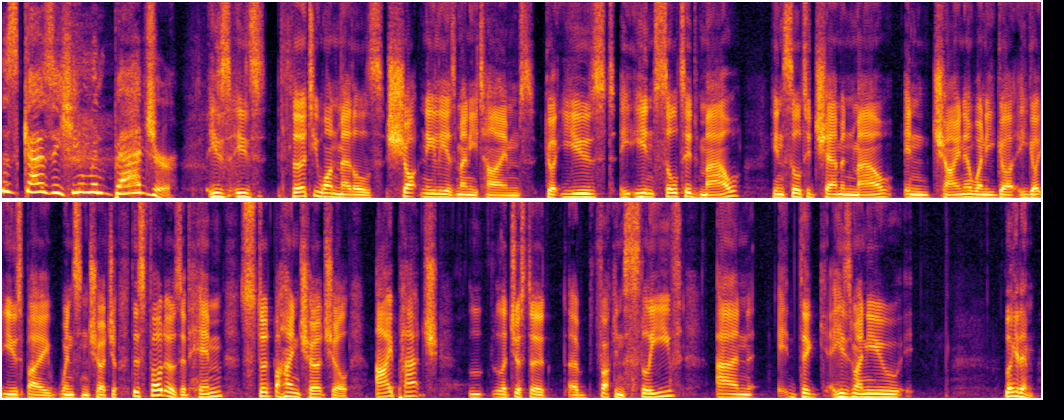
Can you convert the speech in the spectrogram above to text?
This guy's a human badger. He's he's 31 medals, shot nearly as many times, got used. He, insulted Mao. He insulted Chairman Mao in China when he got he got used by Winston Churchill. There's photos of him stood behind Churchill, eye patch, just a, a fucking sleeve, and the, he's my new. Look at him.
